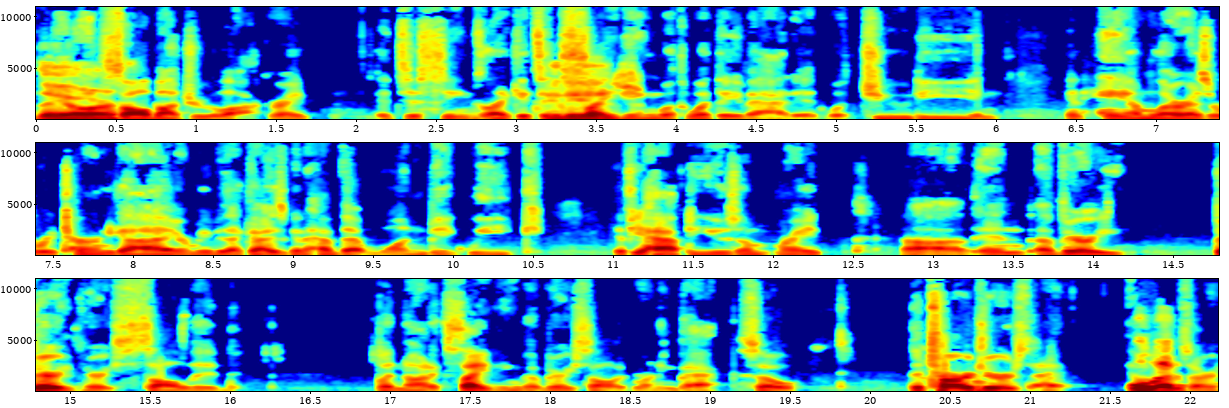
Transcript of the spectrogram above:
They are. It's all about Drew Lock, right? It just seems like it's It is. exciting with what they've added with Jeudy and and Hamler as a return guy, or maybe that guy's going to have that one big week if you have to use him, right? Uh, and a very, very, very solid, but not exciting, but very solid running back. So the Chargers, I, Well, oh, let- sorry,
